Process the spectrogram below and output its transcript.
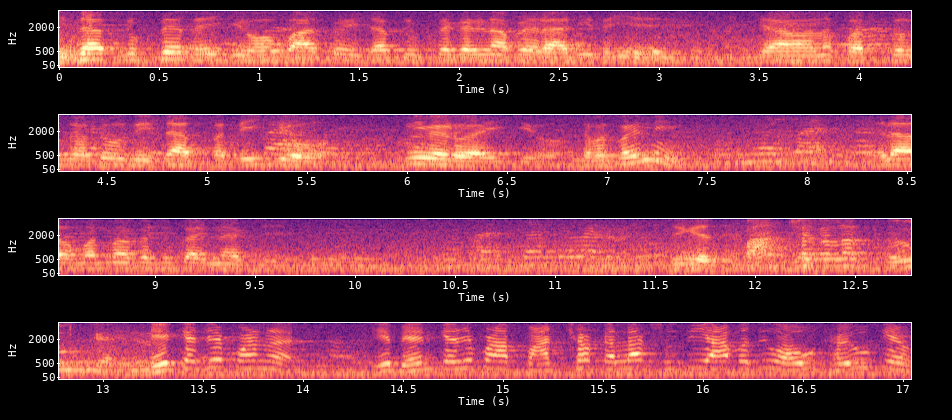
હિસાબ ચૂકતે થઈ ગયો. પાછો હિસાબ ચૂકતે કરીને આપણે રાજી થઈએ. ત્યાં આનો પત્તો જતું હિસાબ પતી ગયો નિવેડો આવી ગયો. સમજ પડી ને? એટલે મનમાં કશું કાઢી નાખીએ. ઠીક છે. પાંચ છ કલાક થયું કે? પણ એ બેન કે છે પણ આ પાંચ છ કલાક સુધી આ બધું આવું થયું કેમ?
